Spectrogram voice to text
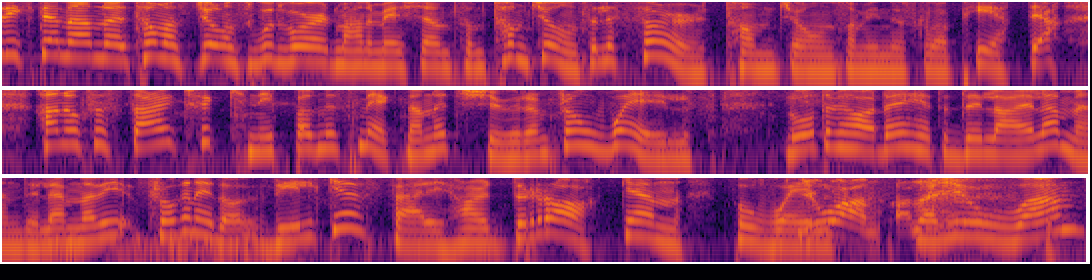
riktiga namn är Thomas Jones Woodward, men han är mer känd som Tom Jones, eller Sir Tom Jones om vi nu ska vara petiga. Han är också starkt förknippad med smeknamnet Tjuren från Wales. Låten vi hörde heter Delilah, men det lämnar vi. Frågan är då, vilken färg har draken på Wales? Johan, Alex. Johan.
